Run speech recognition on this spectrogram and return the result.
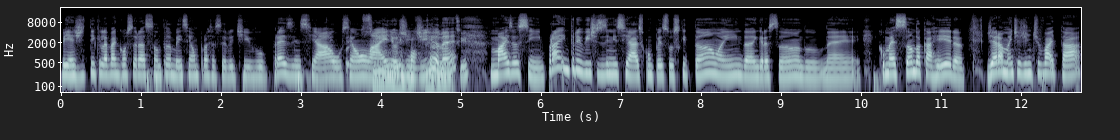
Bem, a gente tem que levar em consideração também se é um processo seletivo presencial ou se é online Sim. hoje em dia, né? Mas assim, para entrevistas iniciais com pessoas que estão ainda ingressando, né, começando a carreira, geralmente a gente vai estar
